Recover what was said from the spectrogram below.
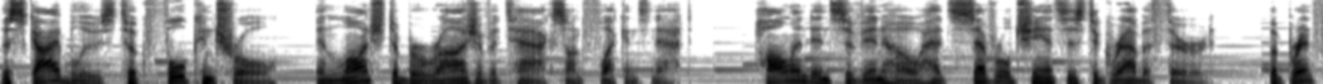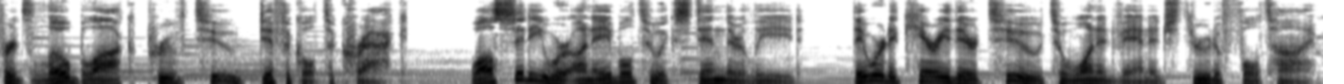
The Sky Blues took full control and launched a barrage of attacks on Flekken's net. Haaland and Savinho had several chances to grab a third, but Brentford's low block proved too difficult to crack. While City were unable to extend their lead, they were to carry their 2-1 advantage through to full time.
